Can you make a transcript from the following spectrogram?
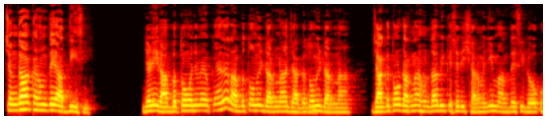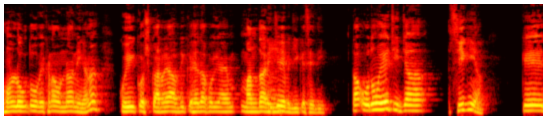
ਚੰਗਾ ਕਰਨ ਦੇ ਆਦੀ ਸੀ। ਜਾਣੀ ਰੱਬ ਤੋਂ ਜਿਵੇਂ ਉਹ ਕਹਿੰਦੇ ਰੱਬ ਤੋਂ ਵੀ ਡਰਨਾ ਜੱਗ ਤੋਂ ਵੀ ਡਰਨਾ। ਜੱਗ ਤੋਂ ਡਰਨਾ ਹੁੰਦਾ ਵੀ ਕਿਸੇ ਦੀ ਸ਼ਰਮ ਜੀ ਮੰਨਦੇ ਸੀ ਲੋਕ। ਹੁਣ ਲੋਕ ਤੋਂ ਵੇਖਣਾ ਉਹਨਾਂ ਨਹੀਂ ਹੈ ਨਾ ਕੋਈ ਕੁਛ ਕਰ ਰਿਹਾ ਆਪਦੀ ਕਿਸੇ ਦਾ ਕੋਈ ਐ ਮੰਨਦਾ ਨਹੀਂ ਝੇਬ ਜੀ ਕਿਸੇ ਦੀ। ਤਾਂ ਉਦੋਂ ਇਹ ਚੀਜ਼ਾਂ ਸੀਗੀਆਂ ਕਿ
